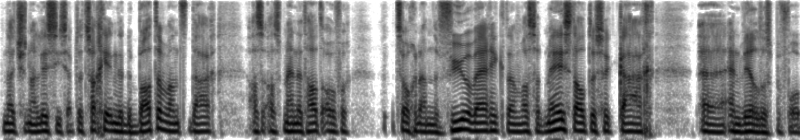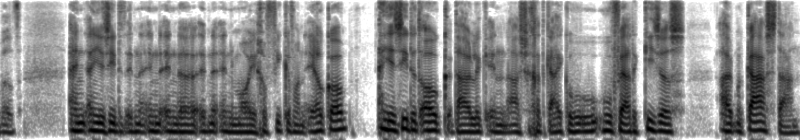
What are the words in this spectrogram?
nationalistisch hebt. Dat zag je in de debatten, want daar, als, als men het had over het zogenaamde vuurwerk, dan was dat meestal tussen Kaag uh, en Wilders bijvoorbeeld. En, en je ziet het in, in, in, de, in, de, in de mooie grafieken van Eelco. En je ziet het ook duidelijk in, als je gaat kijken hoe, hoe ver de kiezers uit elkaar staan.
